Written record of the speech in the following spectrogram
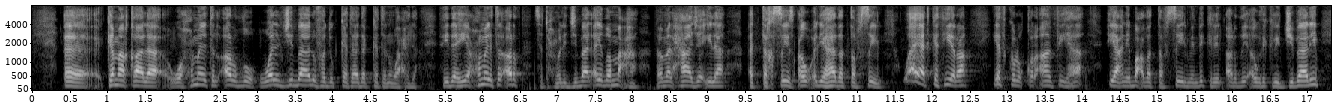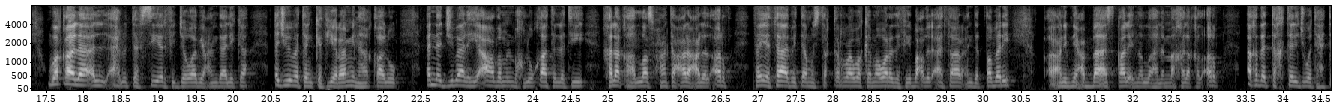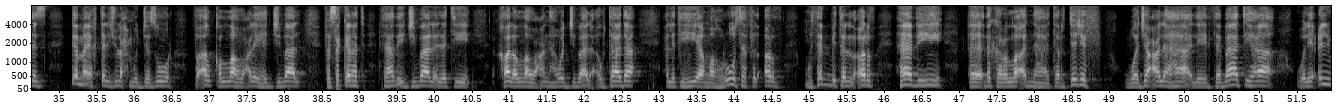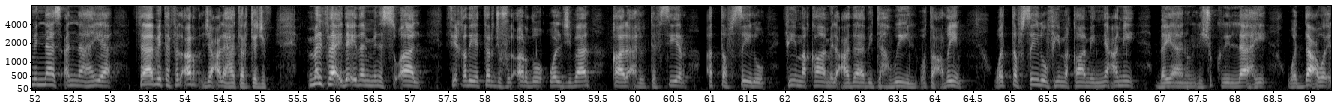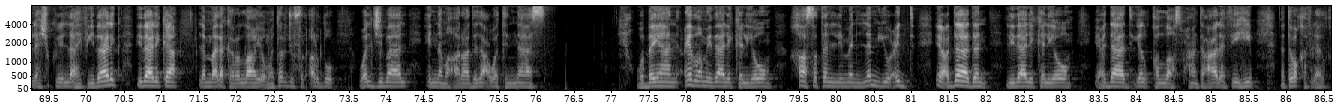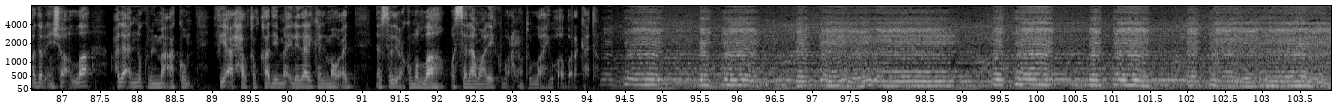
آه كما قال وحملت الأرض والجبال فدكتا دكة واحدة. فإذا هي حملت الأرض ستحمل الجبال أيضا معها. فما الحاجة إلى التخصيص أو لهذا التفصيل؟ وآيات كثيرة يذكر القرآن فيها يعني بعض التفصيل من ذكر الأرض أو ذكر الجبال. وقال أهل التفسير في الجواب عن ذلك أجوبة كثيرة. منها قالوا أن الجبال هي أعظم المخلوقات التي خلقها الله سبحانه وتعالى على الأرض فهي ثابتة مستقرة وكما ورد في بعض الآثار عند الطبري عن ابن عباس قال إن الله لما خلق الأرض أخذت تختلج وتهتز كما يختلج لحم الجزور فألقى الله عليها الجبال فسكنت فهذه الجبال التي قال الله عنها والجبال أوتادا التي هي مغروسة في الأرض مثبتة للأرض هذه آه، ذكر الله أنها ترتجف وجعلها لثباتها ولعلم الناس أنها هي ثابتة في الأرض جعلها ترتجف. ما الفائدة إذن من السؤال في قضية ترجف الأرض والجبال؟ قال أهل التفسير التفصيل في مقام العذاب تهويل وتعظيم والتفصيل في مقام النعم بيان لشكر الله والدعوة إلى شكر الله في ذلك. لذلك لما ذكر الله يوم ترجف الأرض والجبال إنما أراد دعوة الناس وبيان عظم ذلك اليوم خاصة لمن لم يعد إعدادا لذلك اليوم. إعداد يلقى الله سبحانه وتعالى فيه. نتوقف إلى القدر إن شاء الله على أن نكمل معكم في الحلقة القادمة. إلى ذلك الموعد. نستودعكم الله. والسلام عليكم ورحمة الله وبركاته.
